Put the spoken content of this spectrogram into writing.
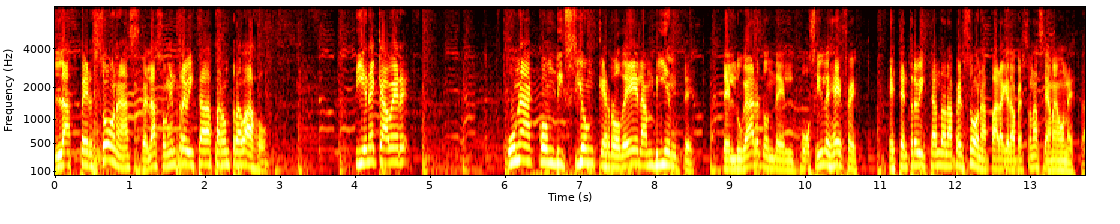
las personas, ¿verdad? Son entrevistadas para un trabajo, tiene que haber una condición que rodee el ambiente del lugar donde el posible jefe está entrevistando a la persona para que la persona sea más honesta.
